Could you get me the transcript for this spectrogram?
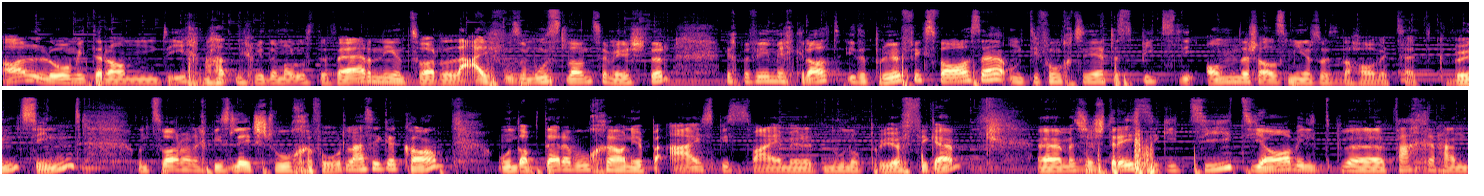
Hallo miteinander, ich melde mich wieder mal aus der Ferne und zwar live aus dem Auslandssemester. Ich befinde mich gerade in der Prüfungsphase und die funktioniert ein bisschen anders, als wir so in der HWZ gewöhnt sind. Und zwar habe ich bis letzte Woche Vorlesungen gehabt und ab dieser Woche habe ich etwa eins bis zwei Monate nur noch Prüfungen. Ähm, es ist eine stressige Zeit, ja, weil die äh, Fächer haben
